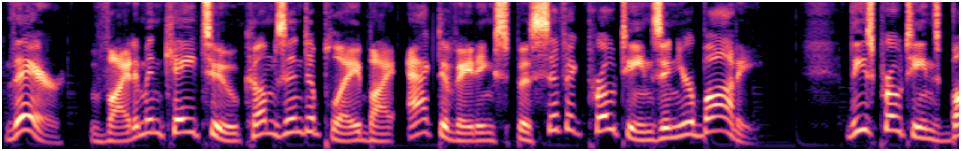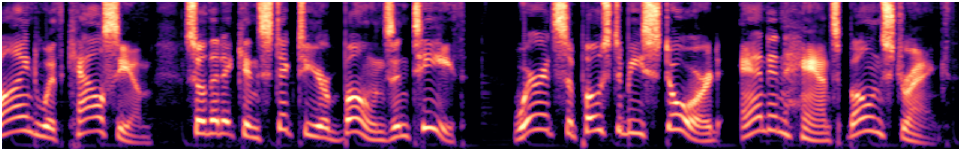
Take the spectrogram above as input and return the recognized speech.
There, vitamin K2 comes into play by activating specific proteins in your body. These proteins bind with calcium so that it can stick to your bones and teeth, where it's supposed to be stored and enhance bone strength.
